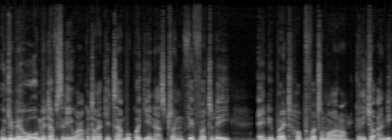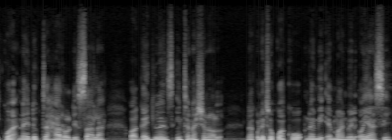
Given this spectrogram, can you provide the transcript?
Ujumbe huu umetafsiriwa kutoka kitabu kwa jina strength for today and bright hope for tomorrow kilichoandikwa naye dr harold sala wa guidelines international na kuletwa kwako nami emmanuel oyasi.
